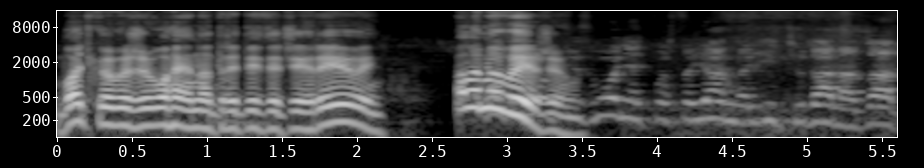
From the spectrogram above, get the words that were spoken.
батько виживає на 3 тисячі гривень. Але ми виживемо. Хлопці Дзвонять постійно, їдь сюди, назад.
